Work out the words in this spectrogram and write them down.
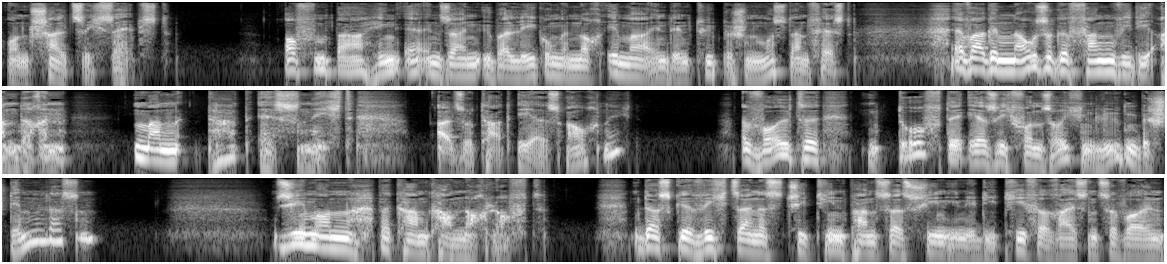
und schalt sich selbst. Offenbar hing er in seinen Überlegungen noch immer in den typischen Mustern fest. Er war genauso gefangen wie die anderen. Man tat es nicht, also tat er es auch nicht? Wollte, durfte er sich von solchen Lügen bestimmen lassen? Simon bekam kaum noch Luft. Das Gewicht seines Chitinpanzers schien ihn in die Tiefe reißen zu wollen.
